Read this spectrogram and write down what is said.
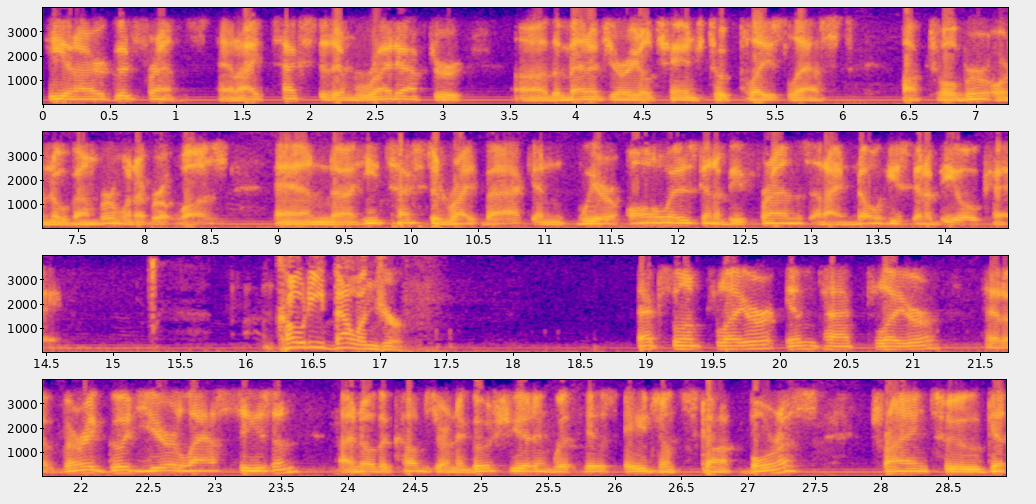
He and I are good friends. And I texted him right after uh, the managerial change took place last October or November, whenever it was. And uh, he texted right back, and we are always going to be friends, and I know he's going to be okay. Cody Bellinger. Excellent player, impact player, had a very good year last season. I know the Cubs are negotiating with his agent, Scott Boras, trying to get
